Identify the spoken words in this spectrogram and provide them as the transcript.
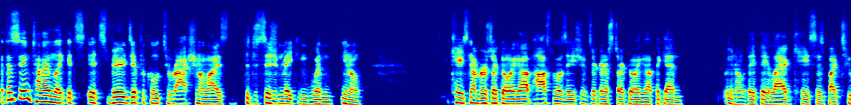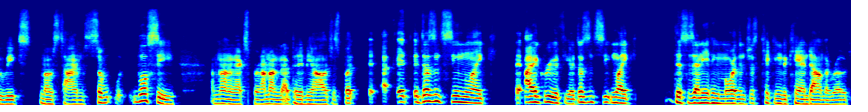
At the same time, like it's it's very difficult to rationalize the decision making when you know case numbers are going up, hospitalizations are going to start going up again. You know, they they lag cases by two weeks most times. So we'll see. I'm not an expert. I'm not an epidemiologist, but it, uh, it, it doesn't seem like I agree with you. It doesn't seem like this is anything more than just kicking the can down the road.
